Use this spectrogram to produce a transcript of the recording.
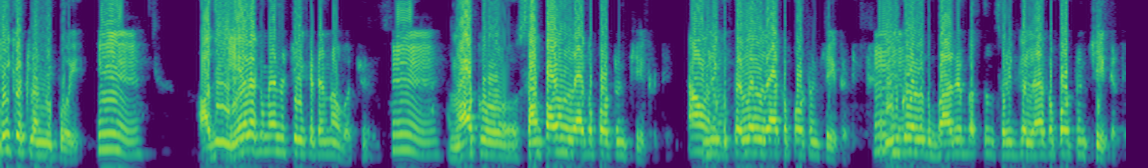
చీకట్లన్నీ పోయి. అది ఏ రకమైన చీకటైనా అవ్వచ్చు. ఉమ్, నాకు సంపాదన లేకపోవటం చీకటి. నీకు పిల్లలు లేకపోవటం చీకటి. ఇంకోళ్ళకి భార్య భర్తలు సరిగ్గా లేకపోవటం చీకటి.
